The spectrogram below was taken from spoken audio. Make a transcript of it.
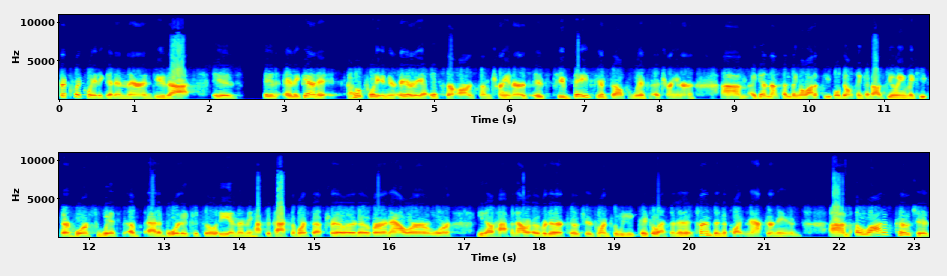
the quick way to get in there and do that is. And, and again, it, hopefully in your area, if there are some trainers, is to base yourself with a trainer. Um, again, that's something a lot of people don't think about doing. They keep their horse with a, at a boarded facility, and then they have to pack the horse up, trailer it over an hour, or you know, half an hour over to their coaches once a week, take a lesson, and it turns into quite an afternoon. Um, a lot of coaches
